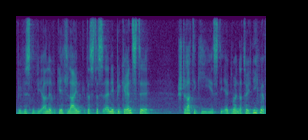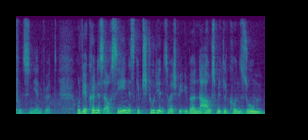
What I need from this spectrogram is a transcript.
wir wissen wie alle, Geld leihen, dass das eine begrenzte Strategie ist, die irgendwann natürlich nicht mehr funktionieren wird. Und wir können es auch sehen, es gibt Studien zum Beispiel über Nahrungsmittelkonsum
